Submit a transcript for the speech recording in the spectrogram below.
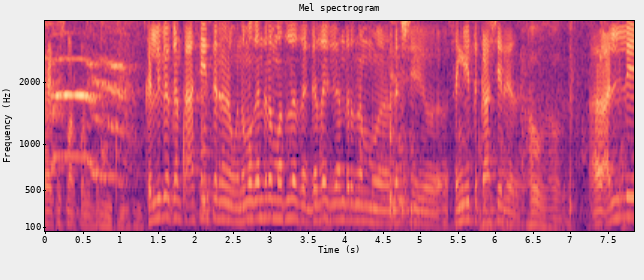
ಪ್ರಾಕ್ಟೀಸ್ ಮಾಡ್ಕೊಂಡಿದ್ದೆ. ಕಲಿಬೇಕಂತ ಆಸೆ ಐತ್ರಿ ನಮಗೆ ನಮಗಂದ್ರೆ ಮೊದಲು ಗದಗ ಅಂದ್ರೆ ನಮ್ಮ ದಕ್ಷಿ ಸಂಗೀತ ಕಾಶಿ ರೀ ಅದು. ಹೌದು ಹೌದು. ಅಲ್ಲಿ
